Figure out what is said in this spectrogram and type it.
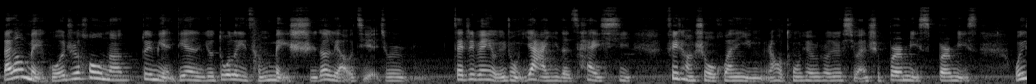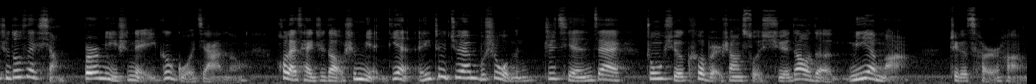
来到美国之后呢，对缅甸又多了一层美食的了解，就是在这边有一种亚裔的菜系非常受欢迎。然后同学们说就喜欢吃 Burmese Burmese，我一直都在想 Burmese 是哪一个国家呢？后来才知道是缅甸。哎，这居然不是我们之前在中学课本上所学到的 Myanmar。这个词儿哈，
